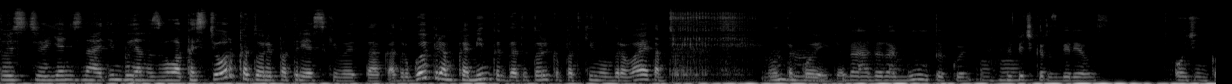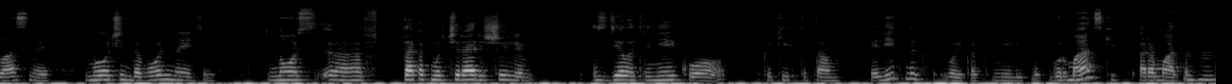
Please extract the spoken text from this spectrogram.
То есть, э, я не знаю, один бы я назвала костер, который потрескивает так, а другой прям камин, когда ты только подкинул дрова и там вот угу. такой идет. Да, да, да, гул такой. Угу. печка разгорелась. Очень классные. Мы очень довольны этим. Но э, так как мы вчера решили сделать линейку каких-то там элитных, ой, как не элитных, гурманских ароматов, угу.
